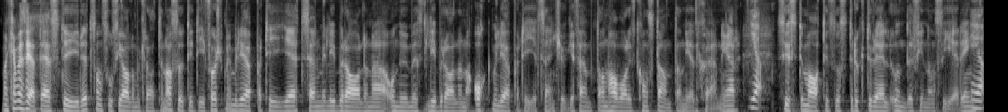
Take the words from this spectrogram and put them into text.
Man kan väl säga att det här styret som Socialdemokraterna har suttit i, först med Miljöpartiet, sen med Liberalerna och nu med Liberalerna och Miljöpartiet sen 2015 har varit konstanta nedskärningar. Ja. Systematisk och strukturell underfinansiering ja.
